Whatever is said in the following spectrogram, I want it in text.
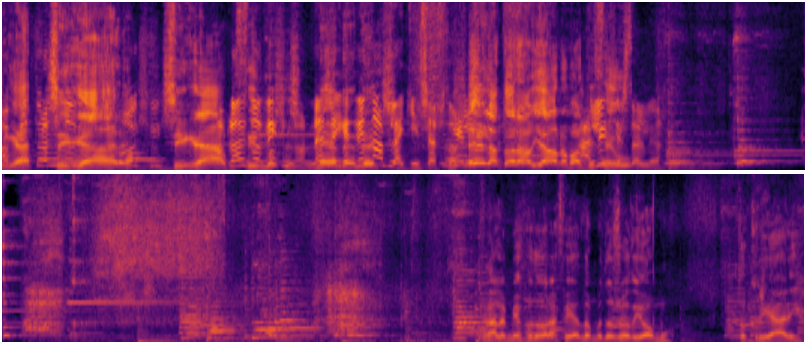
σιγά, τώρα δεν το σιγά, δείχνω. ρε, Όχι, όχι. σιγά, Απλά δεν το θύμωσες. δείχνω. Ναι, Ναι, ναι, ναι, γιατί δεν είναι εντάξει. απλακή αυτό; Έλα τώρα, για όνομα του Αλήθεια Θεού. στο λέω. Βγάλε μια φωτογραφία εδώ με το ζώδιό μου. Το κρυάρι.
